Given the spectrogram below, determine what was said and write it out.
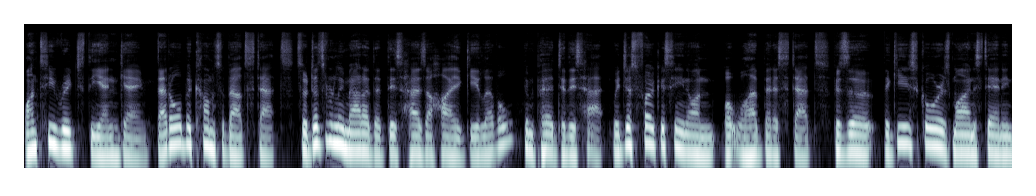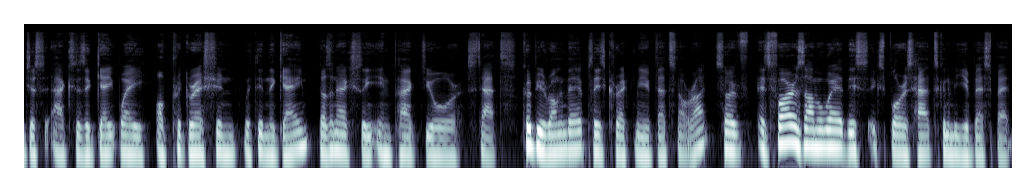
once you reach the end game. That all becomes about stats. So it doesn't really matter that this has a higher gear level compared to this hat. We're just focusing on what will have better stats because the, the gear score, is my understanding, just acts as a gateway of progression within the game. Doesn't actually impact your stats. Could be wrong there. Please correct me if that's not right. So if, as far as I'm aware, this Explorer's hat's going to be your best bet.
